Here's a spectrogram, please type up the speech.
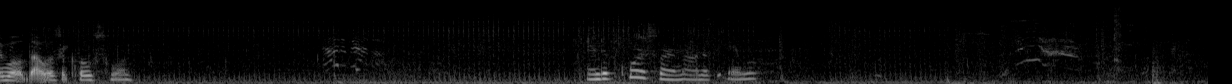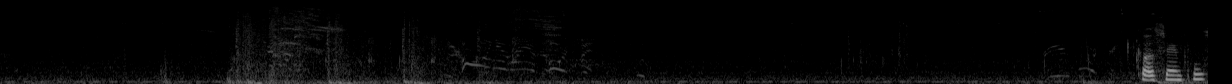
Well, that was a close one. And of course I'm out of ammo. Got samples.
